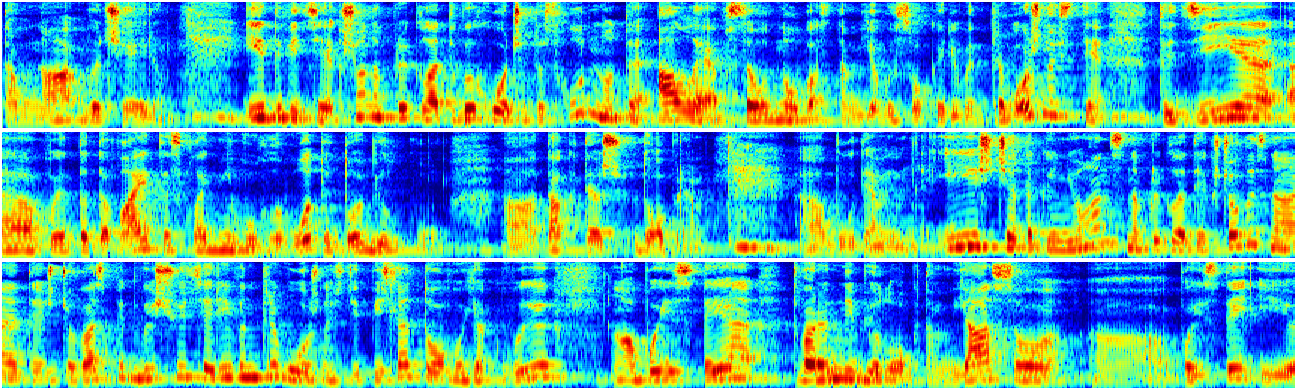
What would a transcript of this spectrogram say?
там на вечерю. І дивіться, якщо, наприклад, ви хочете схуднути, але все одно у вас там є високий рівень тривожності, тоді е, ви додавайте складні вуглеводи до білку. Так теж добре буде. І ще такий нюанс, наприклад, якщо ви знаєте, що у вас підвищується рівень тривожності після того, як ви поїсте тваринний білок, там м'ясо поїсти, і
